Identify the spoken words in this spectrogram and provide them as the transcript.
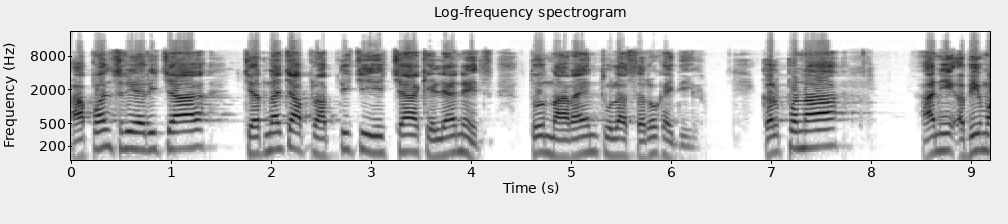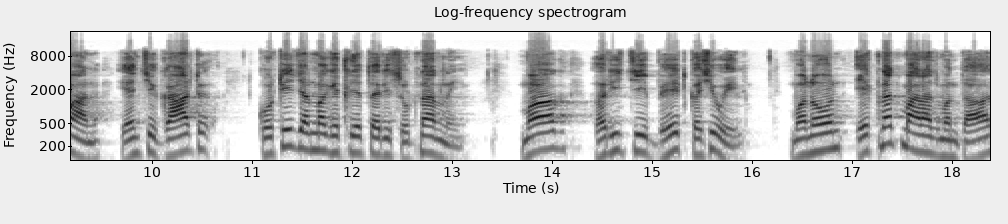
आपण श्रीहरीच्या चरणाच्या प्राप्तीची इच्छा केल्यानेच तो नारायण तुला सर्व काही देईल. कल्पना आणि अभिमान यांची गाठ कोटी जन्म घेतले तरी सुटणार नाही. मग हरीची भेट कशी होईल? म्हणून एकनाथ महाराज म्हणतात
